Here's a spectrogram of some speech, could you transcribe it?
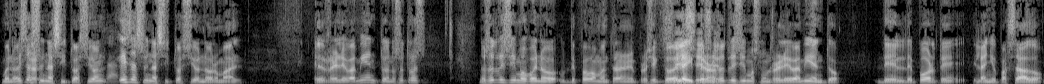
Bueno, esa es una situación, Claro. esa es una situación normal. El relevamiento, nosotros, nosotros hicimos, bueno, después vamos a entrar en el proyecto de Sí, ley, sí, pero sí. nosotros hicimos un relevamiento del deporte el año pasado.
